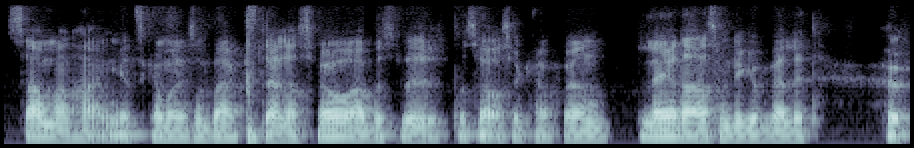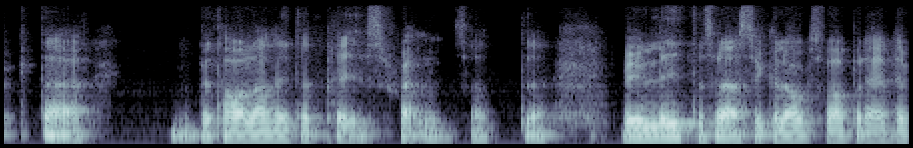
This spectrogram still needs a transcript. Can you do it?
sammanhanget. Ska man liksom verkställa svåra beslut och så, så kanske en ledare som ligger väldigt högt där betalar lite ett pris själv. Så att, eh, det är lite sådär psykologsvar på det, det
